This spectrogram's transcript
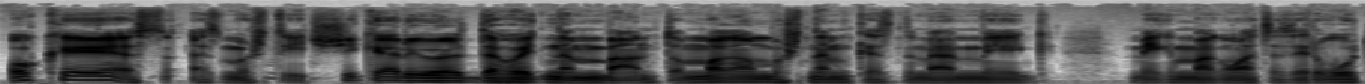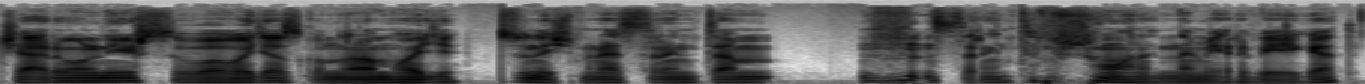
oké, okay, ez, ez most így sikerült, de hogy nem bántom magam, most nem kezdem el még, még magamat ezért ócsárolni is, szóval hogy azt gondolom, hogy az önismeret szerintem szerintem soha nem ér véget.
